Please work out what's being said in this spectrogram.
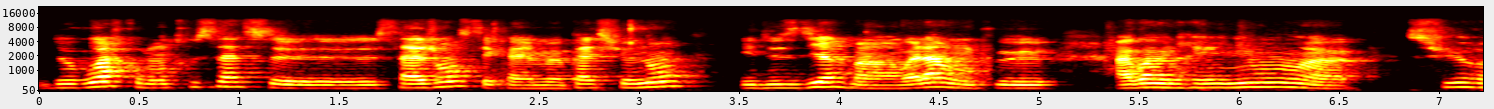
de voir comment tout ça s'agence, c'est quand même passionnant. Et de se dire, ben voilà, on peut avoir une réunion euh, sur...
